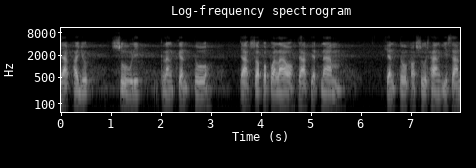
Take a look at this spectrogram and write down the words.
จากพายุสู้ริกกำลังเคลื่อนตัวจากสปปลาวจากเวียดนามเขียนตัวเข้าสู่ทางอีสาน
